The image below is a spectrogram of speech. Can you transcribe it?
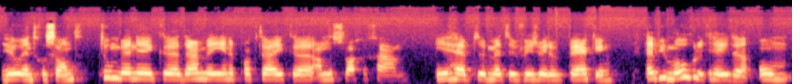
Heel interessant. Toen ben ik uh, daarmee in de praktijk uh, aan de slag gegaan. Je hebt met de visuele beperking heb je mogelijkheden om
